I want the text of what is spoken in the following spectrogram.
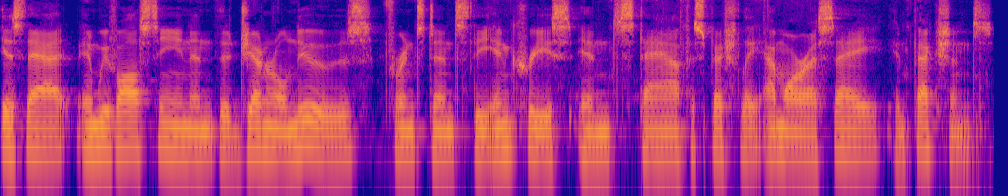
is that, and we've all seen in the general news, for instance, the increase in staph, especially MRSA infections,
